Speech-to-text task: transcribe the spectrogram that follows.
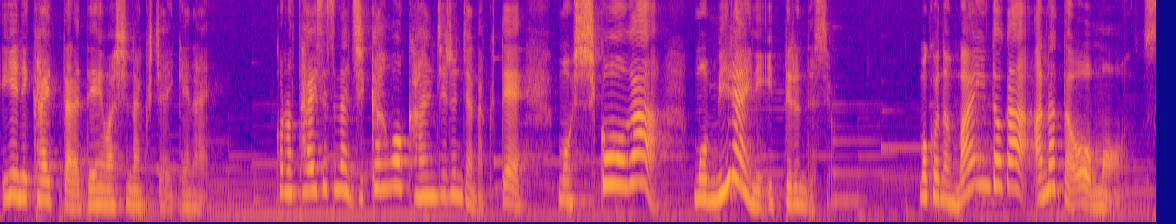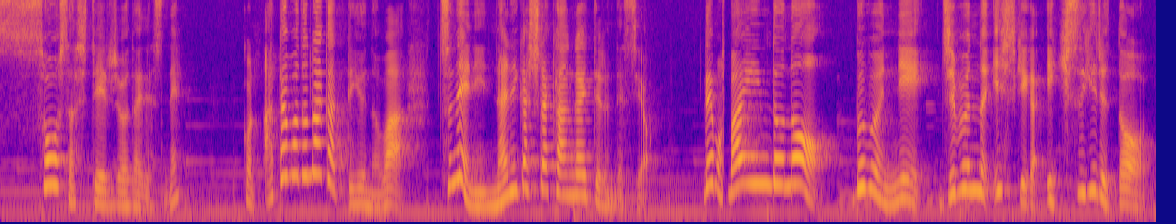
家に帰ったら電話しなくちゃいけない。この大切な時間を感じるんじゃなくてもう思考がもう未来に行ってるんですよ。もうこのマインドがあなたをもう操作している状態ですね。この頭の中っていうのは常に何かしら考えてるんですよ。でもマインドの部分に自分の意識が行き過ぎると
